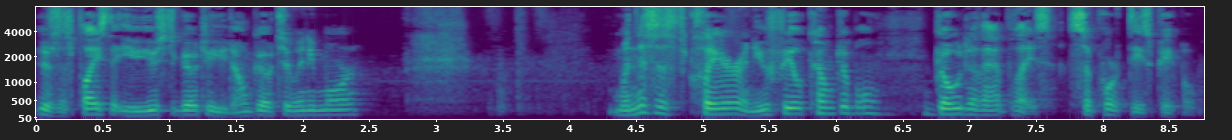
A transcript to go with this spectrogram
there's this place that you used to go to, you don't go to anymore. When this is clear and you feel comfortable, go to that place, support these people,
